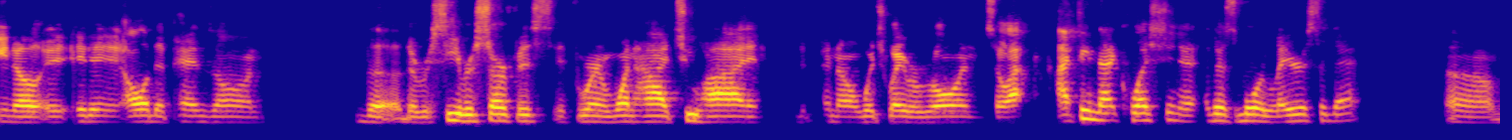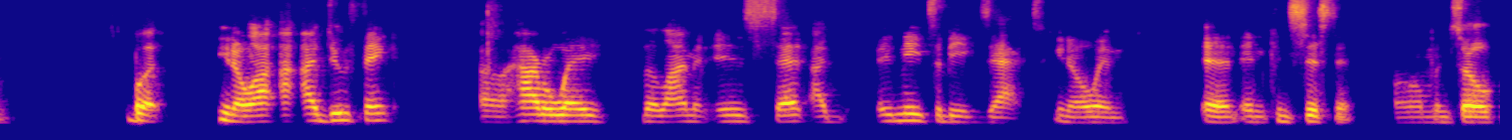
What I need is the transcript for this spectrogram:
you know it, it, it all depends on the the receiver surface. If we're in one high, two high, depending on which way we're rolling. So I, I think that question uh, there's more layers to that. Um, but you know, I, I do think, uh, however way the alignment is set, I it needs to be exact, you know, and and and consistent. Um, and so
